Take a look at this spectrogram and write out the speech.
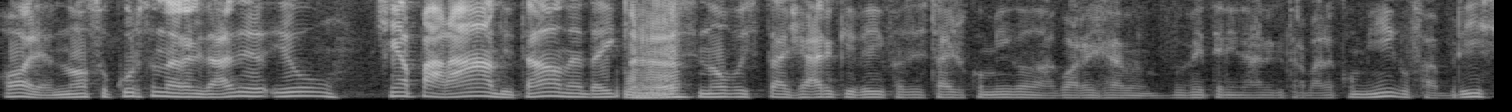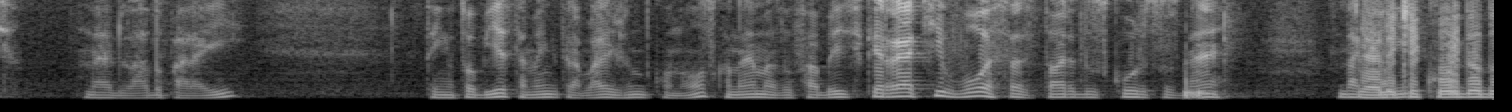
Olha, nosso curso na realidade eu tinha parado e tal, né? Daí com uhum. esse novo estagiário que veio fazer estágio comigo, agora já o veterinário que trabalha comigo, Fabrício, né, lá do Paraí. Tem o Tobias também que trabalha junto conosco, né? Mas o Fabrício que reativou essa história dos cursos, né? É ele que cuida do.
